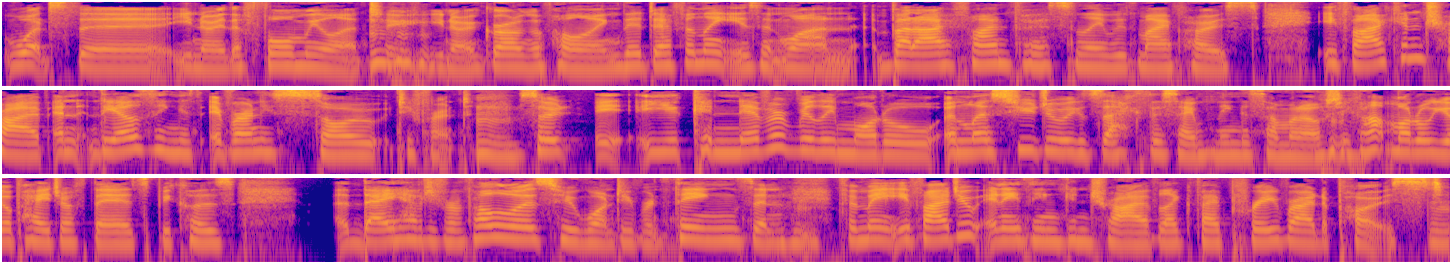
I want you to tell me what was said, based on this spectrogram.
what's the, you know, the formula to, you know, growing a following, there definitely isn't one. But I find personally with my posts, if I can try, and the other thing is everyone is so different. So it, you can never really model unless you do exactly the same thing as someone else. You can't model your page off theirs because they have different followers who want different things. And for me, if I do anything contrived, like if I pre-write a post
